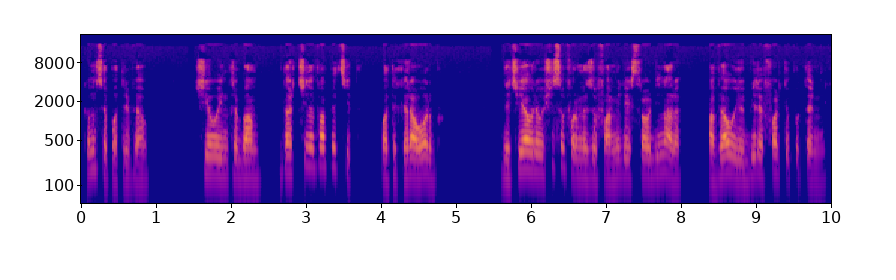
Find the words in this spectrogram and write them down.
că nu se potriveau. Și eu îi întrebam, dar cine v-a pețit? Poate că era orb. Deci ei au reușit să formeze o familie extraordinară, aveau o iubire foarte puternică.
